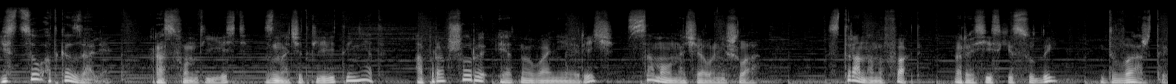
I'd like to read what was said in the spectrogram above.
истцу отказали. Раз фонд есть, значит клеветы нет – а про офшоры и отмывание речь с самого начала не шла. Странно, но факт. Российские суды дважды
